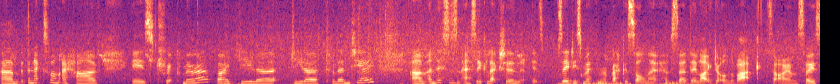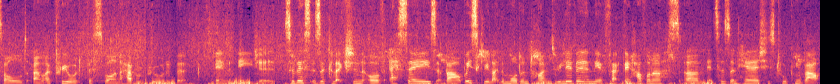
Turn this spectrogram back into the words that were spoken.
Um, but the next one I have is Trick Mirror by Gila, Gila Tolentino. Um, and this is an essay collection. It's Zadie Smith and Rebecca Solnit have said they liked it on the back, so I am so sold. Um, I pre-ordered this one. I haven't pre-ordered book in ages. So this is a collection of essays about basically like the modern times we live in, the effect they have on us. Um, it says in here she's talking about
